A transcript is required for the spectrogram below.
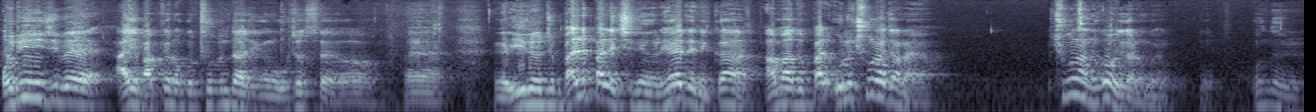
어린이집에 아이 맡겨놓고 두 분 다 지금 오셨어요. 예. 그러니까 일을 좀 빨리빨리 진행을 해야 되니까 아마도 빨리 오늘 출근하잖아요. 출근하는 거 어디 가는 거예요? 오늘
